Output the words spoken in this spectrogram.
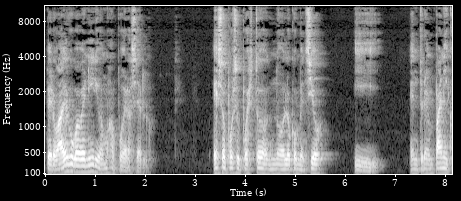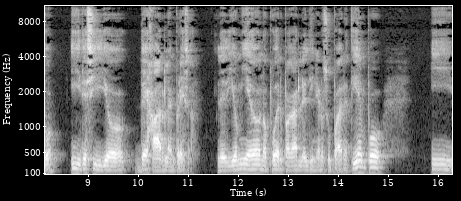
pero algo va a venir y vamos a poder hacerlo. Eso por supuesto no lo convenció y entró en pánico y decidió dejar la empresa. Le dio miedo no poder pagarle el dinero a su padre a tiempo y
